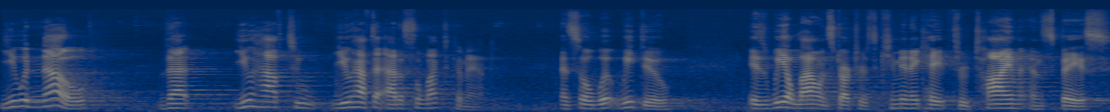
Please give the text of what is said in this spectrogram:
you would know that you have to, you have to add a select command. And so what we do is we allow instructors to communicate through time and space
